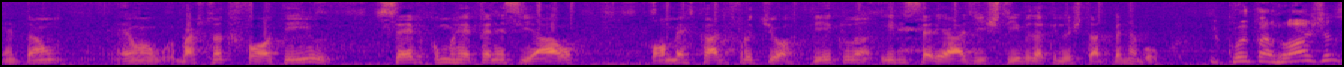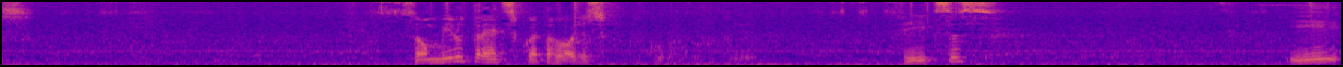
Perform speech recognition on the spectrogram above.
Então, é um, bastante forte e serve como referencial para o mercado fruto hortícola e de cereais e estivos aqui no estado de Pernambuco. E quantas lojas? São 1.350 lojas fixas e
